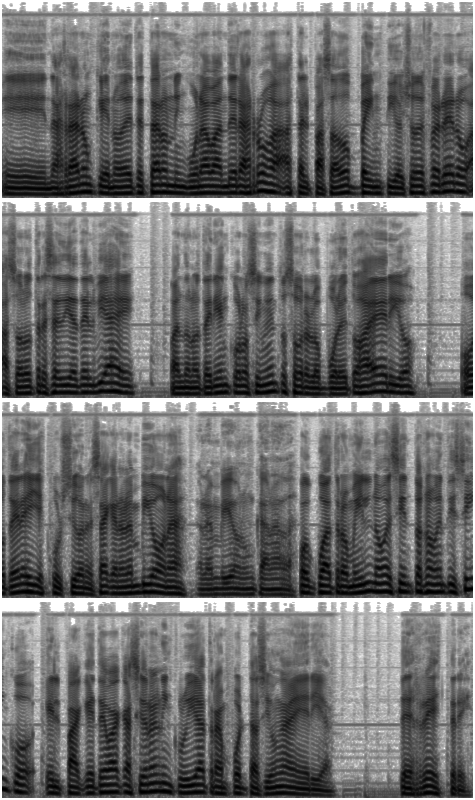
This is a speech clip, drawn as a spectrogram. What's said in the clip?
eh, narraron que no detectaron ninguna bandera roja hasta el pasado 28 de febrero, a solo 13 días del viaje, cuando no tenían conocimiento sobre los boletos aéreos, hoteles y excursiones. O sea, que no le envió nada. No le envío nunca nada. Por 4.995, el paquete vacacional incluía transportación aérea, terrestre,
